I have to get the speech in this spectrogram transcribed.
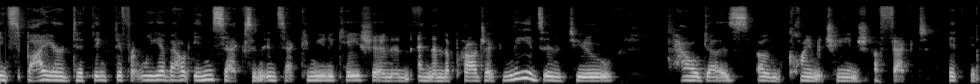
inspired to think differently about insects and insect communication. And, and then the project leads into how does um, climate change affect it, it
